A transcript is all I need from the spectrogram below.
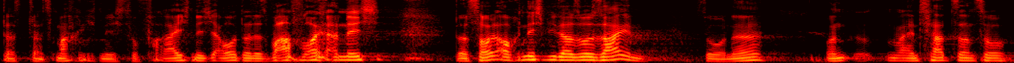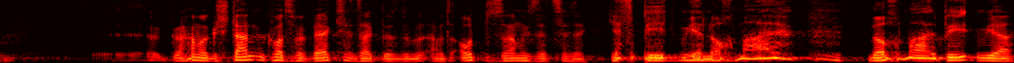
das, das mache ich nicht, so fahre ich nicht Auto, das war vorher nicht. Das soll auch nicht wieder so sein. So, ne? Und mein Schatz dann so, haben wir gestanden, kurz vor Werkstatt, und sagt, haben das Auto zusammengesetzt, sagt, jetzt beten wir nochmal, nochmal beten wir.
